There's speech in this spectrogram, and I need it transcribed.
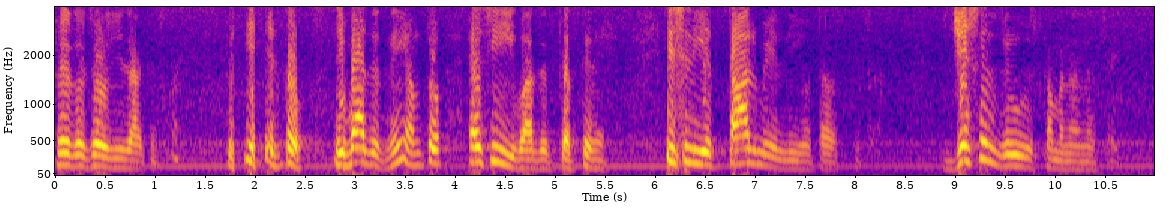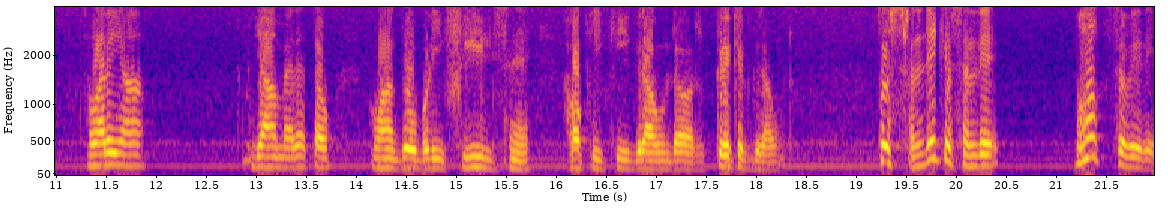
پھر دو چھوڑ جی جا کے یہ تو عبادت نہیں، ہم تو ایسی ہی عبادت کرتے رہے۔ اس لیے تال میل نہیں ہوتا اس کے ساتھ جشن ضرور اس کا منانا چاہیے۔ ہمارے یہاں جہاں میں رہتا ہوں، وہاں دو بڑی فیلڈز ہیں، ہاکی کی گراؤنڈ اور کرکٹ گراؤنڈ۔ تو سنڈے کے سنڈے بہت سویرے،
